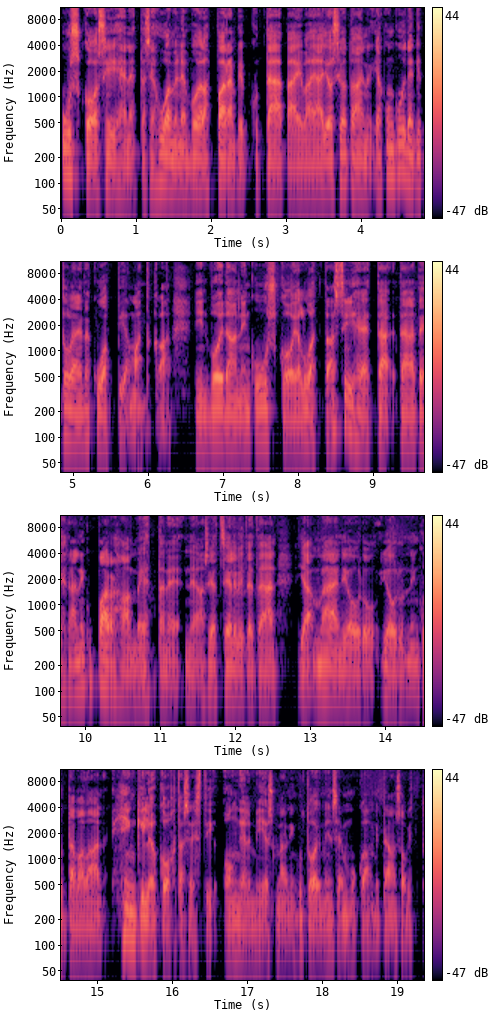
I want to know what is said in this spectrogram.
uskoo siihen, että se huominen voi olla parempi kuin tämä päivä. Ja jos jotain, ja kun kuitenkin tulee niitä kuoppia matkaan, niin voidaan niin kuin uskoa ja luottaa siihen, että täällä tehdään niin kuin parhaamme, että ne, ne asiat selvitetään. Ja mä en joudu, joudu niin kuin tavallaan henkilökohtaisesti ongelmiin, jos mä niin kuin toimin sen mukaan, mitä on sovittu.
